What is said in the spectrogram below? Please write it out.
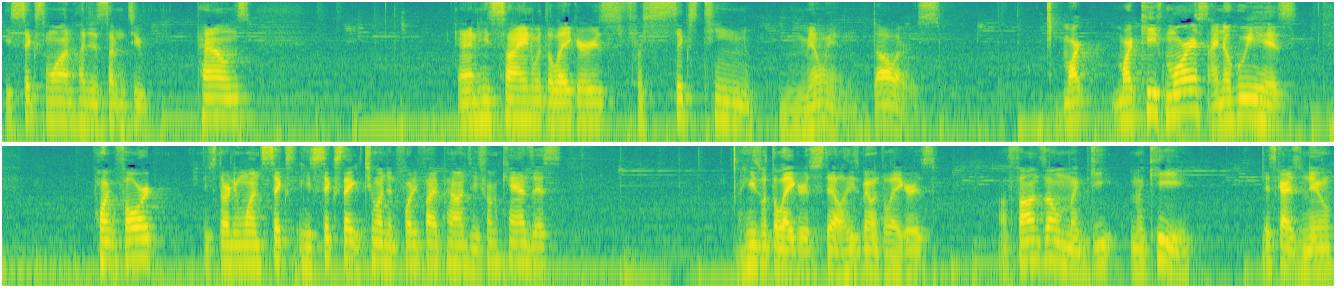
He's 6'1", 172 pounds. And he's signed with the Lakers for $16 million. Mark Markieff Morris, I know who he is. Point forward, he's 31, six, he's 6'8", 245 pounds. He's from Kansas. He's with the Lakers still. He's been with the Lakers. Alfonso McGee, McKee, this guy's new.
